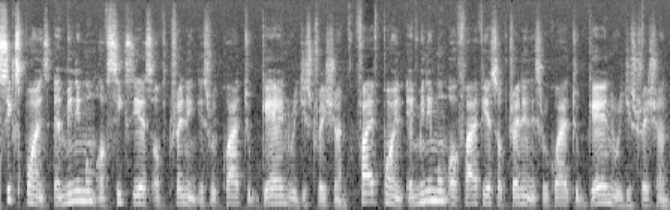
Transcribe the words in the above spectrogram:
Six points, a minimum of six years of training is required to gain registration. Five points, a minimum of five years of training is required to gain registration.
